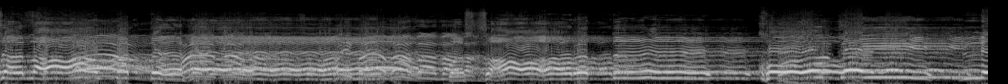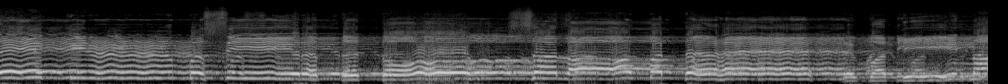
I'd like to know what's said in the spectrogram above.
سلامت ہے۔ بصارت کھو گئی، لیکن بصیرت تو سلامت ہے۔ مدینہ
